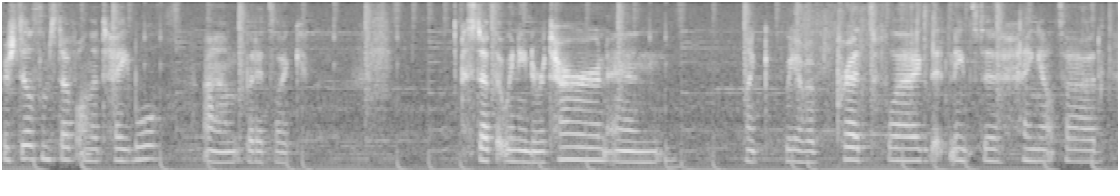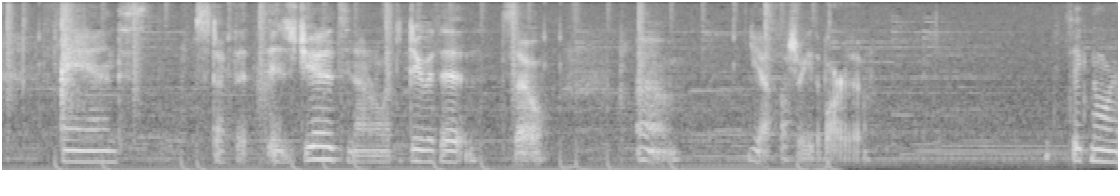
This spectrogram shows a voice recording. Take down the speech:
There's still some stuff on the table, um, but it's like stuff that we need to return and like we have a Preds flag that needs to hang outside and stuff that is Jed's and I don't know what to do with it. So, um, yeah, I'll show you the bar though ignore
